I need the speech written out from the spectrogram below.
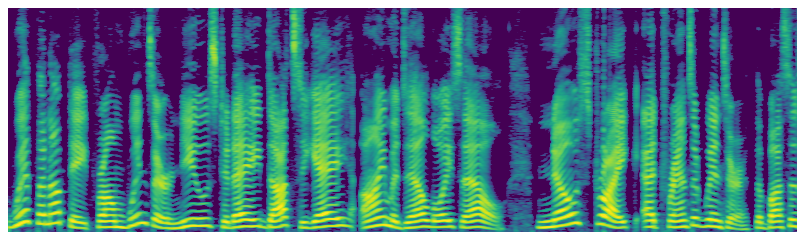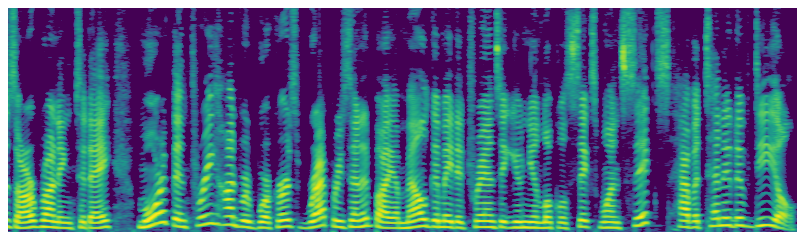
With an update from WindsorNewsToday.ca, I'm Adele Loisel. No strike at Transit Windsor. The buses are running today. More than 300 workers, represented by Amalgamated Transit Union Local 616, have a tentative deal.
